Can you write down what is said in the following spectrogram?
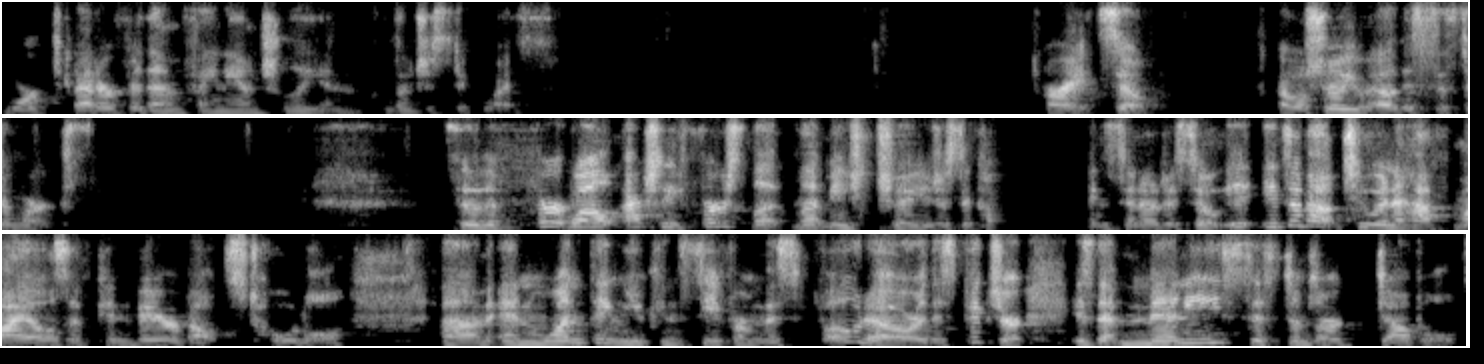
worked better for them financially and logistic wise all right so i will show you how this system works so the first, well, actually first let, let me show you just a couple things to notice. So it, it's about two and a half miles of conveyor belts total. Um, and one thing you can see from this photo or this picture is that many systems are doubled.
